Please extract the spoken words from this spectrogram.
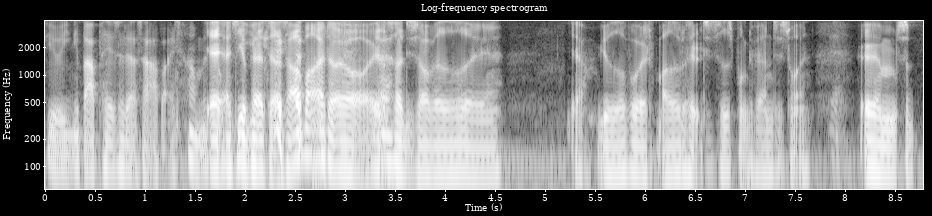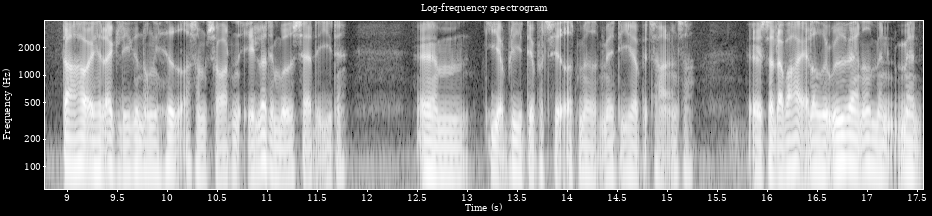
De jo egentlig bare passet deres arbejde. Om ja, ja, de har passet deres arbejde, og, og ellers ja. har de så været øh, ja, jøder på et meget uheldigt tidspunkt i verdenshistorien. Ja. Øhm, så der har jo heller ikke ligget nogen heder som sådan, eller det modsatte i det, øhm, i at blive deporteret med, med de her betegnelser. Øh, så der var allerede udvandet, men, men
